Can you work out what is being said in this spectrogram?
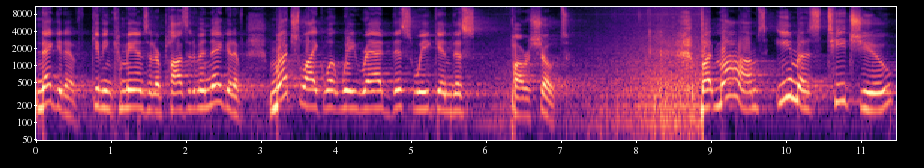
negative, giving commands that are positive and negative, much like what we read this week in this parashot. But moms, emas teach you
